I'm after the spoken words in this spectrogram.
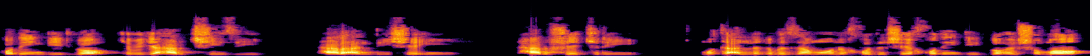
خود این دیدگاه که میگه هر چیزی هر اندیشه ای هر فکری متعلق به زمان خودشه خود این دیدگاه شما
